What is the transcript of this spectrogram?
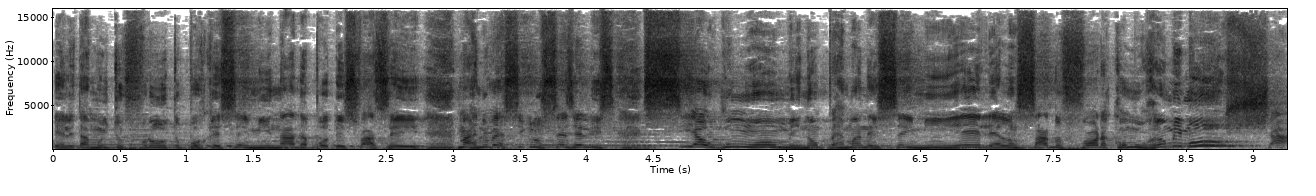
ele dá muito fruto, porque sem mim nada podeis fazer. Mas no versículo 6 ele diz: Se algum homem não permanecer em mim, ele é lançado fora como ramo e murcha.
